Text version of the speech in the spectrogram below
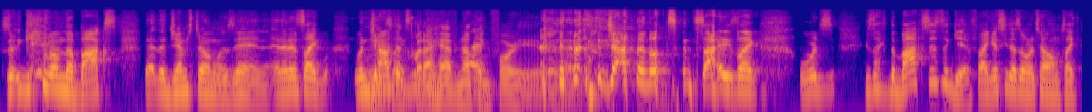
so he gave him the box that the gemstone was in. And then it's like when Jonathan's like, but I have inside- nothing for you. Jonathan looks inside. He's like, "What's?" He's like, "The box is a gift." I guess he doesn't want to tell him. It's like,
